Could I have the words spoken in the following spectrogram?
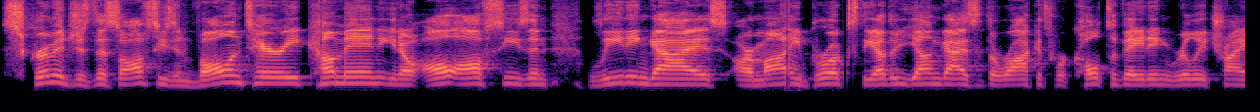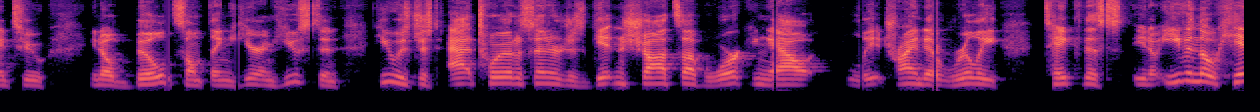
scrimmages this offseason, voluntary, come in, you know, all offseason, leading guys. Armoni Brooks, the other young guys that the Rockets were cultivating, really trying to, you know, build something here in Houston. He was just at Toyota Center, just getting shots up, working out, trying to really take this, you know, even though he,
